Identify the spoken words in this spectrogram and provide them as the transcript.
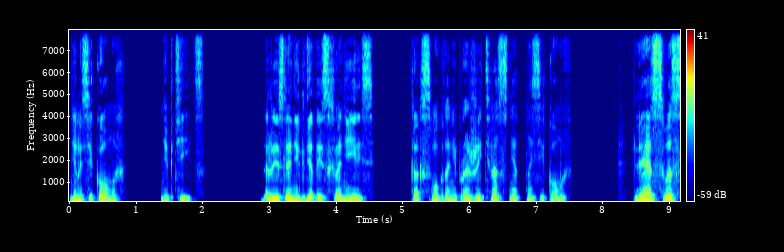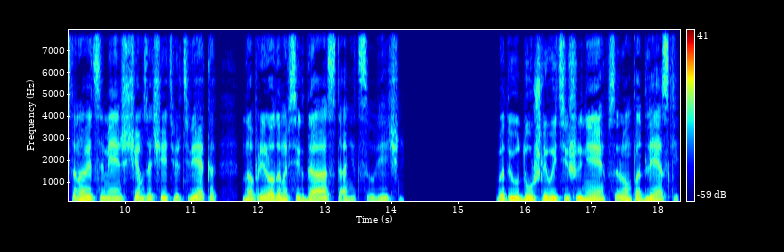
ни насекомых, ни птиц. Даже если они где-то и сохранились, как смогут они прожить, раз нет насекомых? Лес восстановится меньше, чем за четверть века, но природа навсегда останется вечной. В этой удушливой тишине, в сыром подлеске,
